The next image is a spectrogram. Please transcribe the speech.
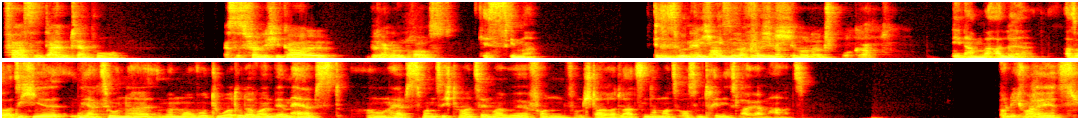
fahr es in deinem Tempo. Es ist völlig egal, wie lange du brauchst. Es ist immer. Es ist wirklich war's immer. Ich völlig. habe immer einen Anspruch gehabt. Den haben wir alle. Also als ich hier die Aktion äh, im Mont Ventoux hatte, da waren wir im Herbst, im Herbst 2013 waren wir von, von Starrad Latzen damals aus dem Trainingslager im Harz. Und ich war ja jetzt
